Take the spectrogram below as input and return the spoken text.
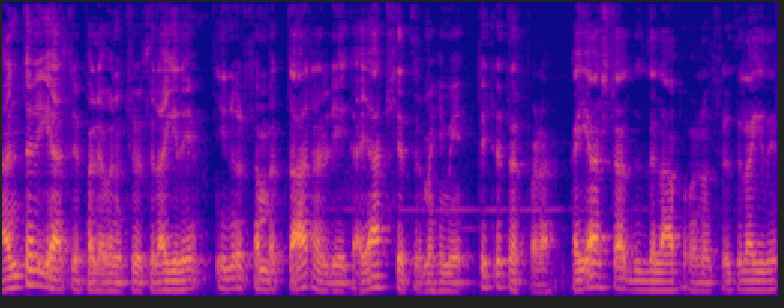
ಅಂತರ್ಯಾತ್ರೆ ಫಲವನ್ನು ತಿಳಿಸಲಾಗಿದೆ. ಇನ್ನೂರ ತೊಂಬತ್ತಾರರಲ್ಲಿ ಗಯಾ ಕ್ಷೇತ್ರ ಮಹಿಮೆ, ಪಿತೃತರ್ಪಣ ಗಯಾಷ್ಟಾದ ಲಾಭವನ್ನು ತಿಳಿಸಲಾಗಿದೆ.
